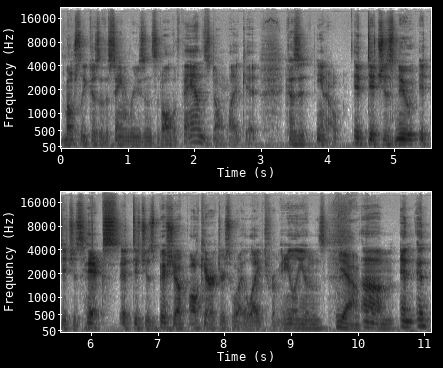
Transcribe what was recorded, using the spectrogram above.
mostly because of the same reasons that all the fans don't like it, because it you know it ditches Newt, it ditches Hicks, it ditches Bishop, all characters who I liked from Aliens. Yeah. Um, and and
